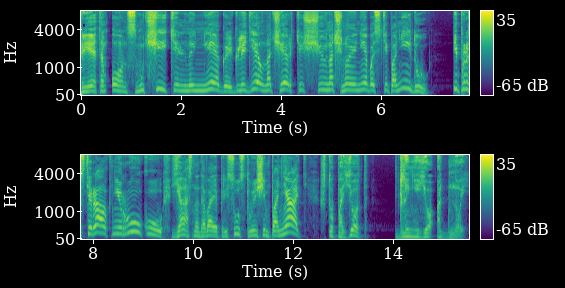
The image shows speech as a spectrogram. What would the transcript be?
При этом он с мучительной негой глядел на чертящую ночное небо Степаниду и простирал к ней руку, ясно давая присутствующим понять, что поет для нее одной.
